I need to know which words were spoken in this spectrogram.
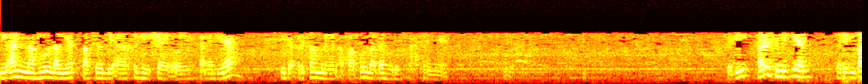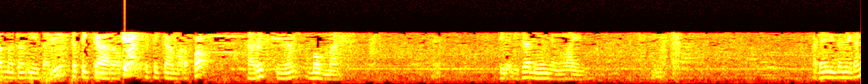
li'annahu lam yattasil bi akhirih syai'un karena dia tidak bersama dengan apa pun pada huruf akhirnya jadi harus demikian dari empat macam ini tadi ketika rofa ketika marfo harus dengan bommah tidak bisa dengan yang lain. Ada yang ditanyakan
